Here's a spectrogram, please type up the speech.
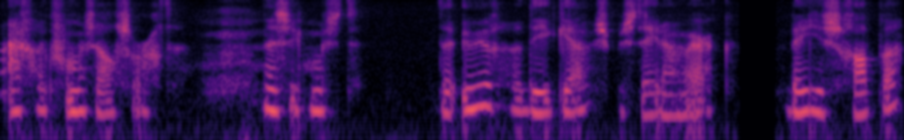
eigenlijk voor mezelf zorgde. Dus ik moest de uren die ik juist besteed aan werk een beetje schrappen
